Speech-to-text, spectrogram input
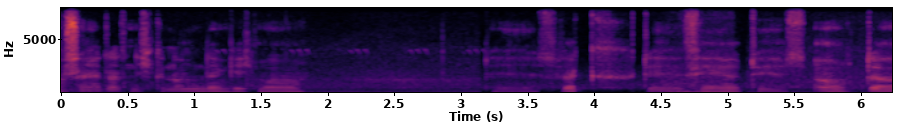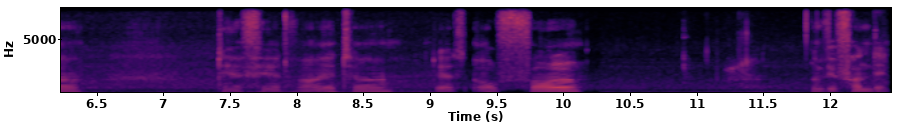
wahrscheinlich hat er das nicht genommen, denke ich mal. Der ist weg, der fährt, der ist auch da. Der fährt weiter. Der ist auch voll. Und wir fahren den.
